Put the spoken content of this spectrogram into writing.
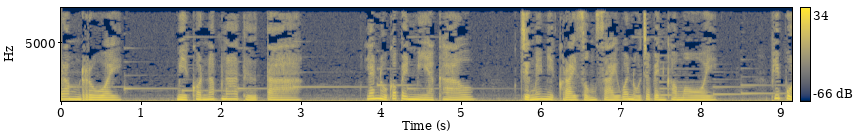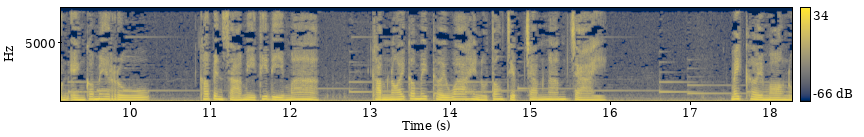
ร่ำรวย มีคนนับหน้าถือตา และหนูก็เป็นเมียเขา จึงไม่มีใครสงสัยว่าหนูจะเป็นขโมย พี่ปุ่นเองก็ไม่รู้ เขาเป็นสามีที่ดีมากคำน้อยก็ไม่เคยว่าให้หนูต้องเจ็บช้ำน้ำใจ ไม่เคยมองหนู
